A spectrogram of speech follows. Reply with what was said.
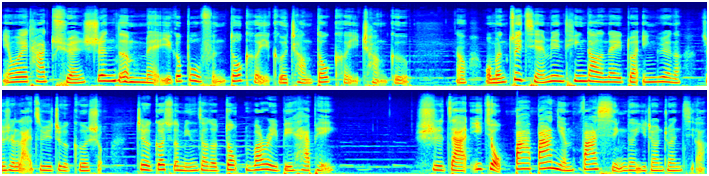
因为他全身的每一个部分都可以歌唱，都可以唱歌。那我们最前面听到的那一段音乐呢，就是来自于这个歌手。这个歌曲的名字叫做《Don't Worry, Be Happy》，是在一九八八年发行的一张专辑啊，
